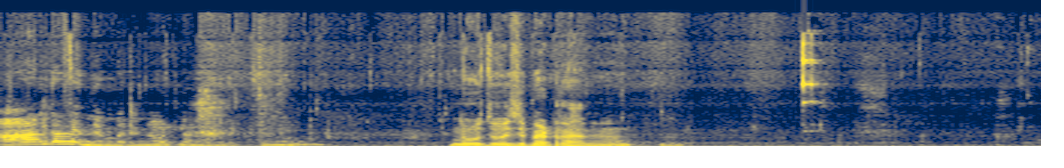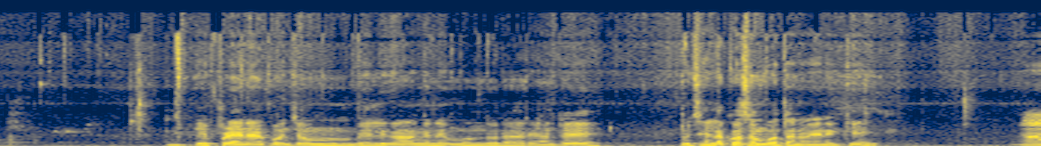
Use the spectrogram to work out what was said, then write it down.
ఆ. అంటవేందే మరి? నోట్లో అన్నం పెట్టుకొని నువ్వు చూసి పెట్టరాదు. ఎప్పుడైనా కొంచెం వెలుగాగానే ముందు రారి. అంటే నువ్వు చెల్ల కోసం పోతాను వెనక్కి? ఆ,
